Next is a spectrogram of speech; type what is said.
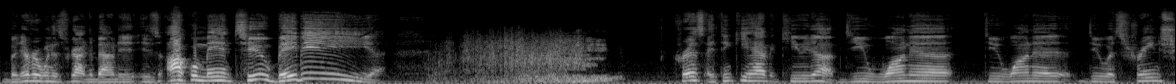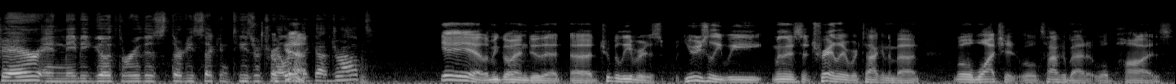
but everyone has forgotten about it, is Aquaman 2, baby! Chris, I think you have it queued up. Do you wanna do you wanna do a screen share and maybe go through this thirty second teaser trailer that got dropped? Yeah, yeah, yeah. Let me go ahead and do that. Uh, True Believers. Usually, we when there's a trailer we're talking about, we'll watch it, we'll talk about it, we'll pause,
